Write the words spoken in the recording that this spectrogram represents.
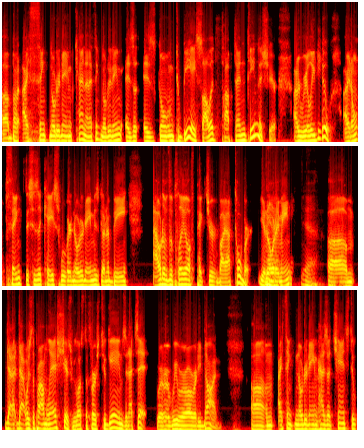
Uh, but I think Notre Dame can, and I think Notre Dame is is going to be a solid top ten team this year. I really do. I don't think this is a case where Notre Dame is going to be out of the playoff picture by October. You know what I mean? yeah, Um, that that was the problem last year. Is we lost the first two games, and that's it. Where we were already done. Um, I think Notre Dame has a chance to,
